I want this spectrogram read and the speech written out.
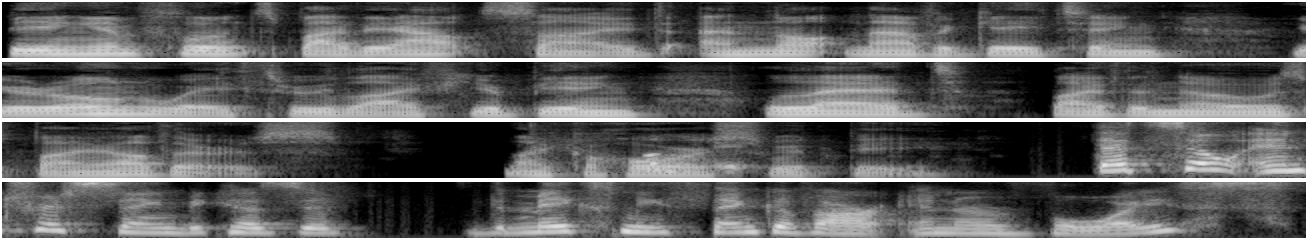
being influenced by the outside and not navigating your own way through life. You're being led by the nose by others, like a horse would be. That's so interesting because it, it makes me think of our inner voice.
